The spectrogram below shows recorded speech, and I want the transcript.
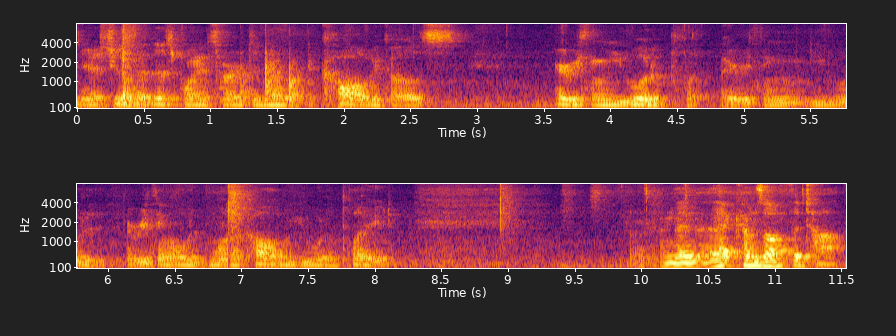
Yeah, it's just at this point it's hard to know what to call because everything you would have pl- everything you would everything I would want to call you would have played. and then that comes off the top.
